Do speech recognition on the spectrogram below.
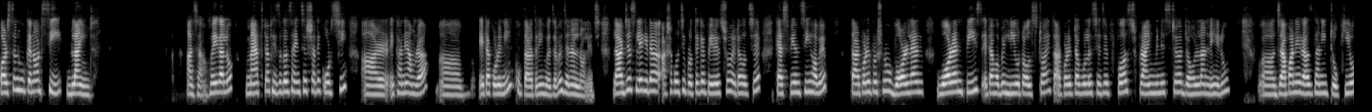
Person who cannot see blind আচ্ছা হয়ে গেল। ম্যাথটা ফিজিক্যাল সায়েন্সের সাথে করছি। আর এখানে আমরা এটা করে নিই, খুব তাড়াতাড়ি হয়ে যাবে জেনারেল নলেজ লার্জেস্ট লেক এটা আশা করছি প্রত্যেকে পেরেছ, এটা হচ্ছে ক্যাসপিয়ান সি হবে। তারপরে প্রশ্ন world and war and peace এটা হবে লিও টলস্টয়। তারপরে এটা বলেছে যে first prime minister Jawaharlal Nehru জাপানের রাজধানী টোকিও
